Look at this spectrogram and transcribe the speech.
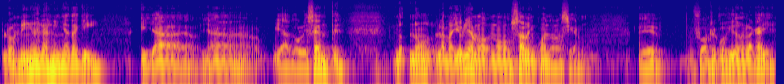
los niños y las niñas de aquí, y ya, ya y adolescentes, no, no, la mayoría no, no saben cuándo nacieron. fueron recogidos en la calle.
